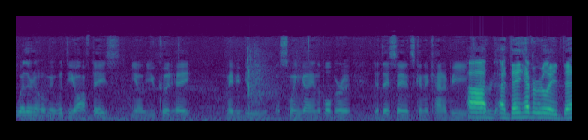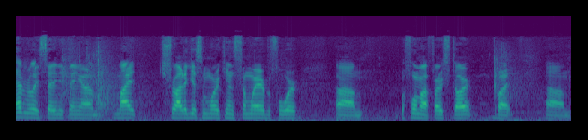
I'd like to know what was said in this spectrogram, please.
whether or not, I mean, with the off days, you know, you could, hey, maybe be a swing guy in the bullpen? Did they say it's going to kind of be? Uh, they haven't really, they haven't really said anything. Um, might try to get some work in somewhere before, um, before my first start, but um,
